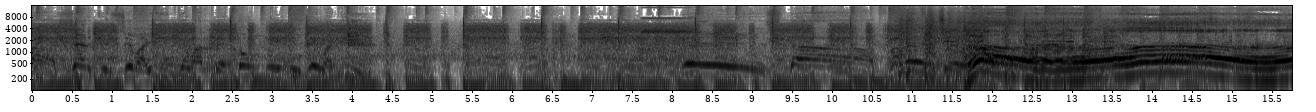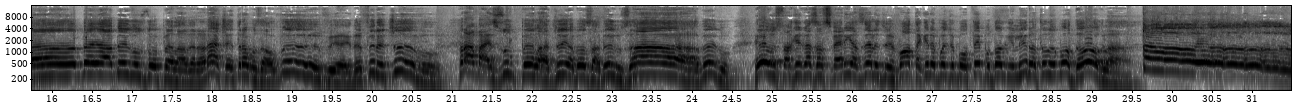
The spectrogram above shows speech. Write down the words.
Acerte o seu aí, que eu arredondo o meu aqui. Está Ah, amigos do Peladranet, entramos ao vivo e definitivo para mais um Peladinha, meus amigos. Ah, amigo, eu estou aqui com essas ferinhas, ele de volta aqui depois de bom tempo, Doug Lira, tudo bom, Douglas?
